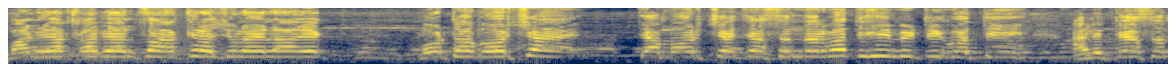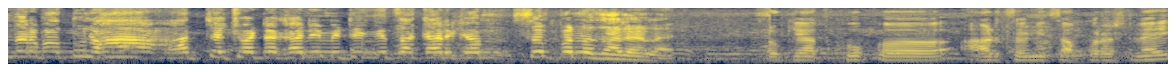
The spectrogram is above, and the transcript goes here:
मानवी काव्यांचा अकरा जुलैला एक मोठा मोर्चा आहे. त्या मोर्चाच्या संदर्भात ही मिटिंग होती आणि त्या संदर्भातून हा आजच्या छोट्या खाणी मिटिंगचा कार्यक्रम संपन्न झालेला आहे. डोक्यात खूप अडचणीचा प्रश्न आहे.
